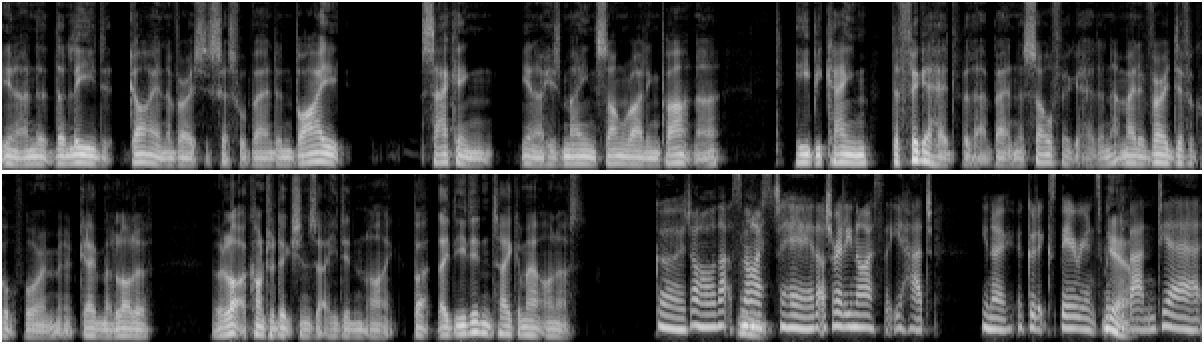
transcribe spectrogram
You know, and the, the lead guy in a very successful band. And by sacking, you know, his main songwriting partner, he became the figurehead for that band, the sole figurehead, and that made it very difficult for him. It gave him a lot of there were a lot of contradictions that he didn't like, but they, he didn't take them out on us. Good. Oh, that's mm. nice to hear. That's really nice that you had, you know, a good experience with yeah. the band. Yeah.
